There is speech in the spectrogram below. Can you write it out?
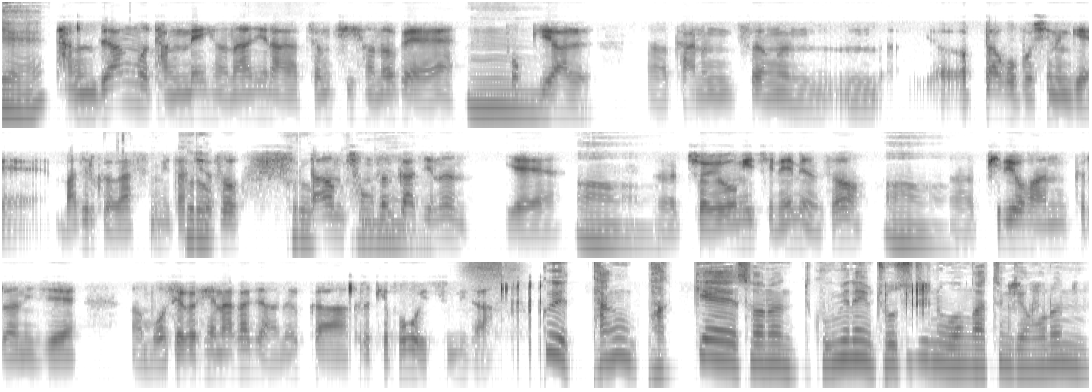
예. 당장 뭐 당내 현안이나 정치 현업에 음. 복귀할 어, 가능성은 음, 없다고 보시는 게 맞을 것 같습니다. 그렇- 그래서 그렇군요. 다음 총선까지는 예 어. 어, 조용히 지내면서 어. 어, 필요한 그런 이제 어, 모색을 해나가지 않을까 그렇게 보고 있습니다. 그 당 밖에서는 국민의힘 조수진 의원 같은 경우는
